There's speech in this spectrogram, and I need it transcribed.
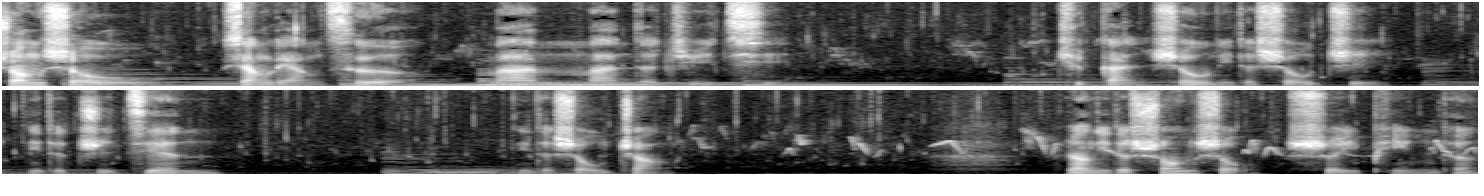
双手向两侧慢慢的举起，去感受你的手指、你的指尖、你的手掌，让你的双手水平的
